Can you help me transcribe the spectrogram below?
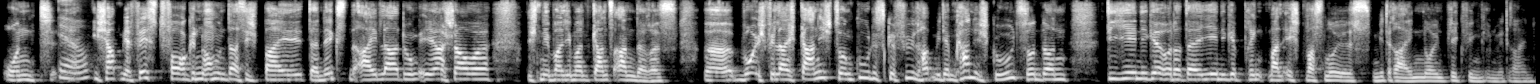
Und ja. ich habe mir fest vorgenommen, dass ich bei der nächsten Einladung eher schaue, ich nehme mal jemand ganz anderes, äh, wo ich vielleicht gar nicht so ein gutes Gefühl habe, mit dem kann ich gut, sondern diejenige oder derjenige bringt mal echt was Neues mit rein, einen neuen Blickwinkel mit rein.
